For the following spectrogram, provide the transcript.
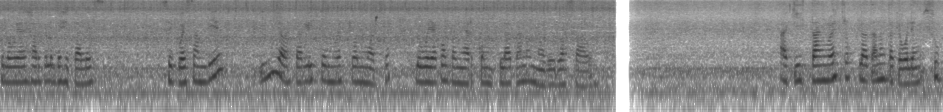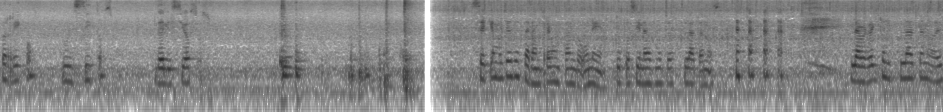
solo voy a dejar que los vegetales se cuezan bien y ya va a estar listo nuestro almuerzo. Lo voy a acompañar con plátano maduro asado. Aquí están nuestros plátanos hasta que huelen súper ricos, dulcitos, deliciosos. Sé que muchos estarán preguntando, Une, tú cocinas muchos plátanos. La verdad que el plátano es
